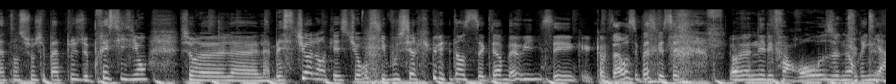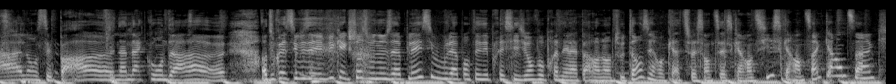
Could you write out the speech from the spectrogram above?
Attention, j'ai pas plus de précision sur la, bestiole en question. Si vous circulez dans ce secteur, ben oui, c'est comme ça. On sait pas ce que c'est. Un éléphant rose, un orignal, on sait pas, un anaconda. Euh. En tout cas, si vous avez vu quelque chose, vous nous appelez. Si vous voulez apporter des précisions, vous prenez la parole en tout temps. 04 76 46 45 45.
